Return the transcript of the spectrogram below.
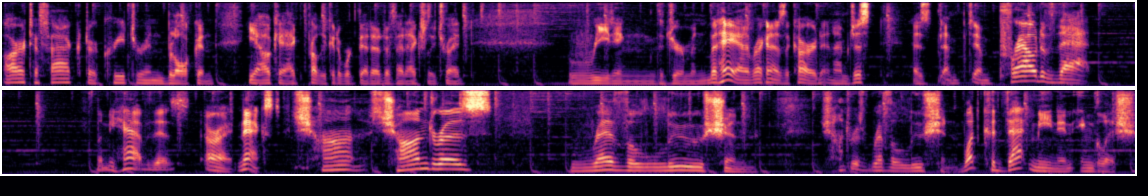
artifact or creature in blocken. Yeah, okay, I probably could have worked that out if I'd actually tried reading the German. But hey, I recognize the card, and I'm just as I'm, I'm proud of that. Let me have this. All right, next, Ch Chandra's Revolution. Chandra's Revolution. What could that mean in English?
